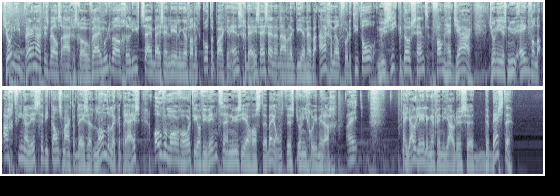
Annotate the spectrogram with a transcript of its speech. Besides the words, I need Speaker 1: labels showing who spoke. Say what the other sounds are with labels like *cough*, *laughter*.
Speaker 1: Johnny Bernhard is bij ons aangeschoven. Hij moet wel geliefd zijn bij zijn leerlingen van het Kottenpark in Enschede. Zij zijn er namelijk die hem hebben aangemeld voor de titel Muziekdocent van het jaar. Johnny is nu een van de acht finalisten die kans maakt op deze landelijke prijs. Overmorgen hoort hij of hij wint en nu is hij alvast eh, bij ons. Dus Johnny, goedemiddag.
Speaker 2: Hoi.
Speaker 1: Jouw leerlingen vinden jou dus eh, de beste.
